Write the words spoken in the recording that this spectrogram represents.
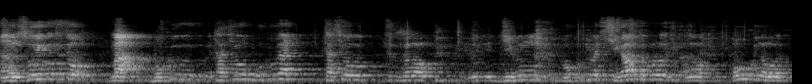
あのそういうことと、まあ、僕、多少僕が、多少、その、自分、僕が違うところ、あの、多くの、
